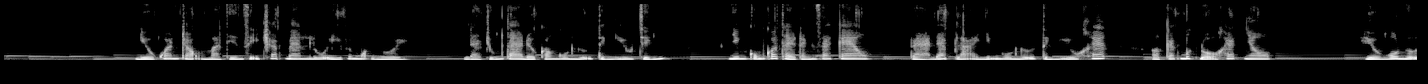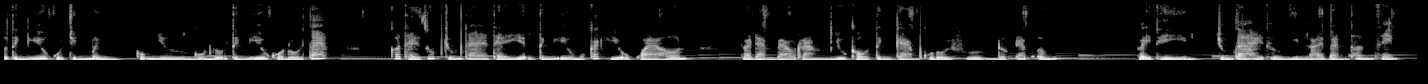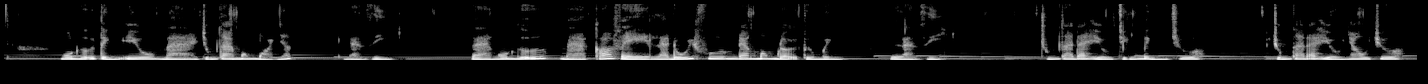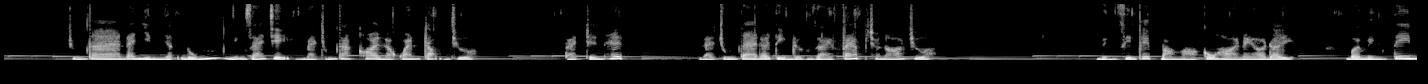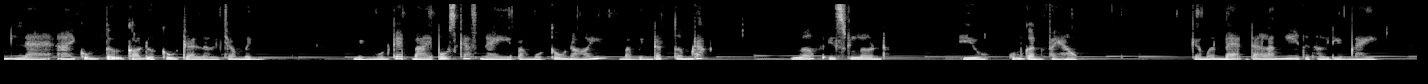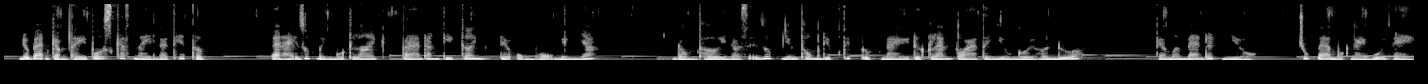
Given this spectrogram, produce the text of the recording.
Điều quan trọng mà tiến sĩ chapman lưu ý với mọi người là chúng ta đều có ngôn ngữ tình yêu chính, nhưng cũng có thể đánh giá cao và đáp lại những ngôn ngữ tình yêu khác ở các mức độ khác nhau. Hiểu ngôn ngữ tình yêu của chính mình cũng như ngôn ngữ tình yêu của đối tác có thể giúp chúng ta thể hiện tình yêu một cách hiệu quả hơn và đảm bảo rằng nhu cầu tình cảm của đối phương được đáp ứng vậy thì chúng ta hãy thử nhìn lại bản thân xem. Ngôn ngữ tình yêu mà chúng ta mong mỏi nhất là gì? Và ngôn ngữ mà có vẻ là đối phương đang mong đợi từ mình là gì? Chúng ta đã hiểu chính mình chưa? Chúng ta đã hiểu nhau chưa? Chúng ta đã nhìn nhận đúng những giá trị mà chúng ta coi là quan trọng chưa? Và trên hết là chúng ta đã tìm được giải pháp cho nó chưa? Mình xin phép bỏ ngỏ câu hỏi này ở đây bởi mình tin là ai cũng tự có được câu trả lời cho mình. Mình muốn kết bài podcast này bằng một câu nói mà mình rất tâm đắc. Love is learned. Yêu cũng cần phải học. Cảm ơn bạn đã lắng nghe tới thời điểm này. Nếu bạn cảm thấy podcast này là thiết thực, bạn hãy giúp mình một like và đăng ký kênh để ủng hộ mình nhé. Đồng thời, nó sẽ giúp những thông điệp tích cực này được lan tỏa tới nhiều người hơn nữa. Cảm ơn bạn rất nhiều. Chúc bạn một ngày vui vẻ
